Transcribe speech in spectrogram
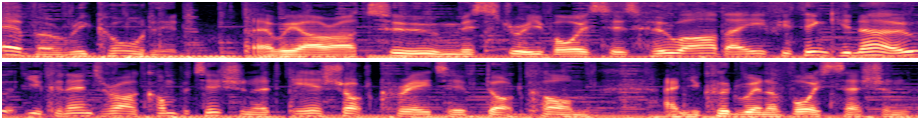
ever recorded. There we are, our two mystery voices. Who are they? If you think you know, you can enter our competition at earshotcreative.com and you could win a voice session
